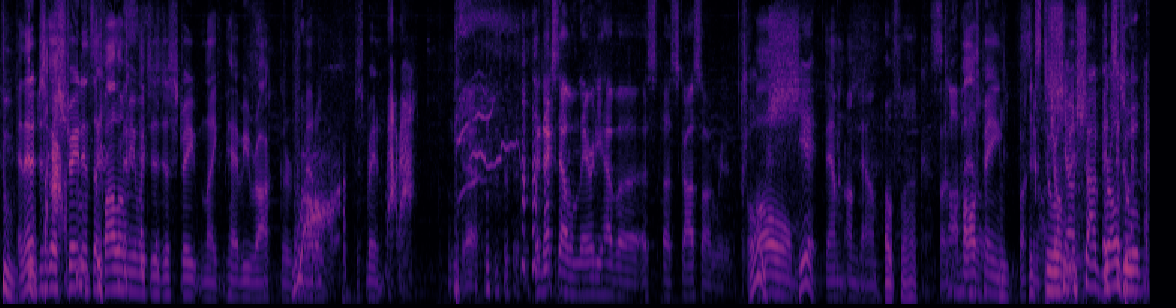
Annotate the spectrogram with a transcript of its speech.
And then it just goes straight into "Follow Me," which is just straight like heavy rock or metal, just straight. Yeah. the next album, they already have a a ska song written. oh, shit. Damn, I'm down. Oh fuck. Fuck, Ska Paul's metal. Payne. Fucking It's show doable. Shell Shock Bros. doable.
